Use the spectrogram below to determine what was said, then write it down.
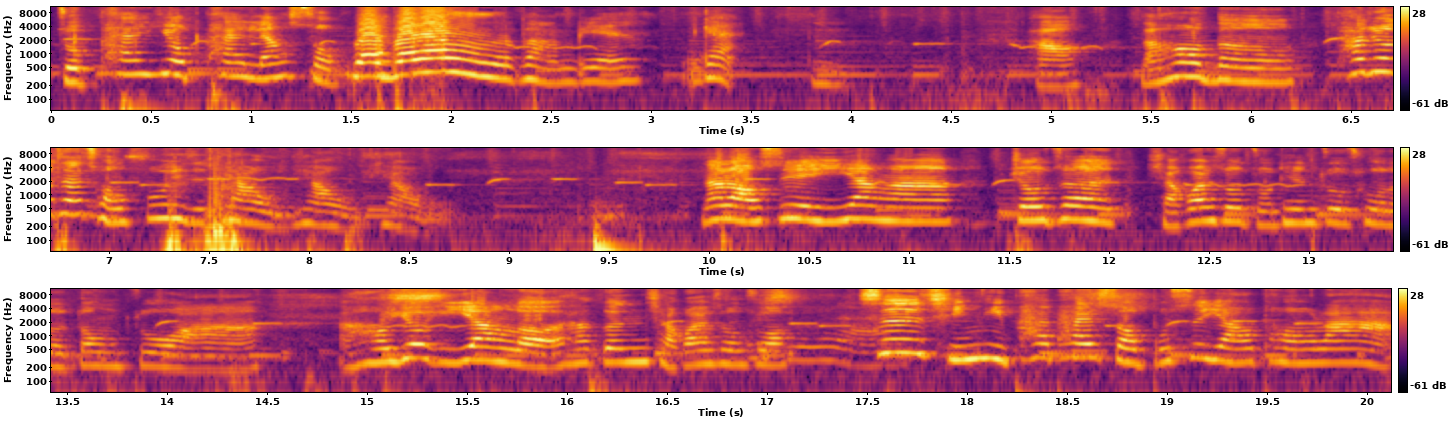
左拍右拍，两手。爸爸在我的旁边，你看，嗯，好，然后呢，他就在重复一直跳舞，跳舞，跳舞。那老师也一样啊，纠正小怪兽昨天做错的动作啊，然后又一样了。他跟小怪兽说：“是，请你拍拍手，不是摇头啦。”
